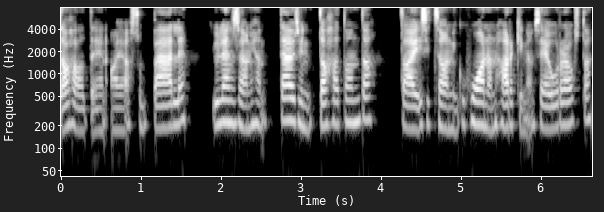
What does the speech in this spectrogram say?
tahalteen ajaa sun päälle. Yleensä se on ihan täysin tahatonta, tai sitten se on niinku huonon harkinnan seurausta.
